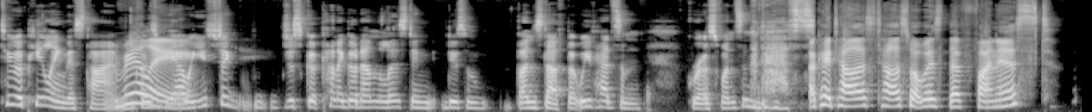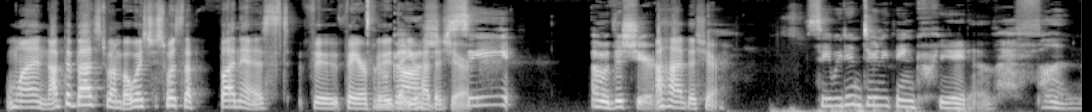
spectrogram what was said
too appealing this time. Really? Yeah, we used to just go kind of go down the list and do some fun stuff, but we've had some gross ones in the past. Okay, tell us tell us what was the funnest one, not the best one, but which just was the funnest food fair oh, food oh, that you had this year. See, oh, this year. Uh huh. This year. See, we didn't do anything creative. Fun,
